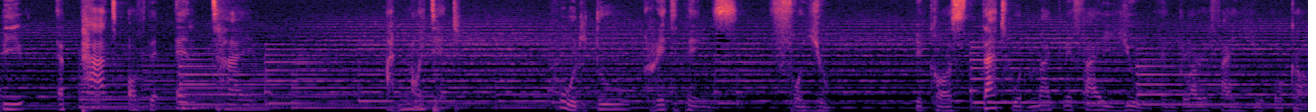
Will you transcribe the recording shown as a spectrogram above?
be a part of the end time anointed who would do great things for you because that would magnify you and glorify you, O God.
